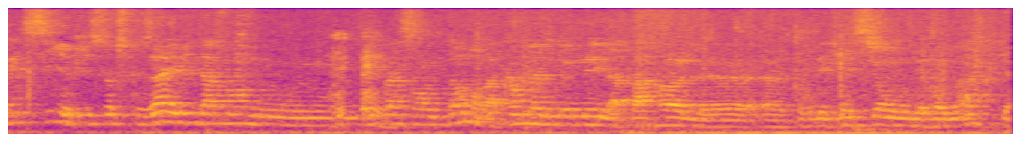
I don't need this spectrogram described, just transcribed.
Merci Christophe Scouza. Évidemment, nous, dépassons le temps. On va quand même donner la parole euh, euh, pour des questions ou des remarques.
